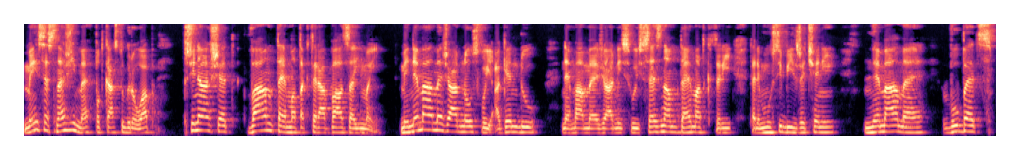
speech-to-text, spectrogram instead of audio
My se snažíme v podcastu Grow Up přinášet vám témata, která vás zajímají. My nemáme žádnou svoji agendu, nemáme žádný svůj seznam témat, který tady musí být řečený, nemáme vůbec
